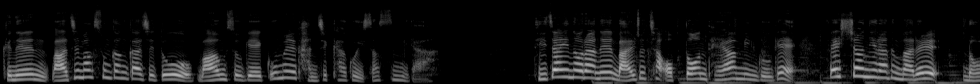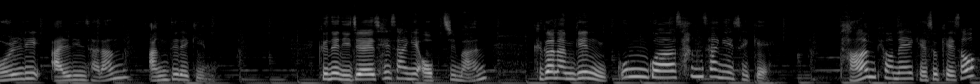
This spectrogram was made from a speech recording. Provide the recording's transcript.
그는 마지막 순간까지도 마음속에 꿈을 간직하고 있었습니다. 디자이너라는 말조차 없던 대한민국에 패션이라는 말을 널리 알린 사람 앙드레 김. 그는 이제 세상에 없지만 그가 남긴 꿈과 상상의 세계 다음 편에 계속해서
